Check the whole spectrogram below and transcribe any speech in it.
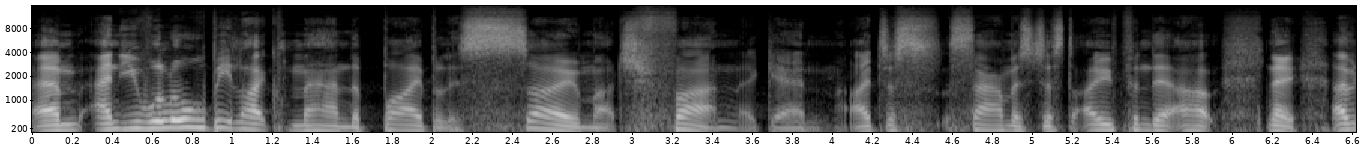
Um, and you will all be like, man, the Bible is so much fun again. I just, Sam has just opened it up. No, um,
